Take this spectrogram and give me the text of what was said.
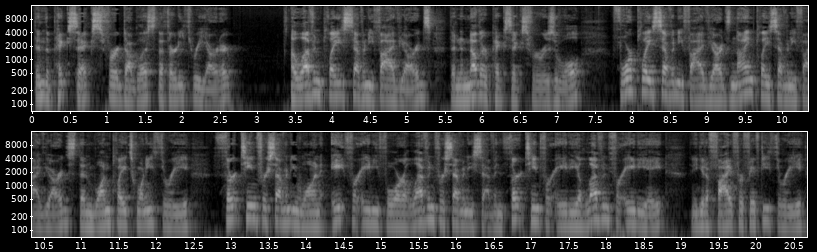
then the pick 6 for Douglas, the 33 yarder. 11 plays 75 yards, then another pick six for Rasul. Four plays 75 yards, nine plays 75 yards, then one play 23, 13 for 71, 8 for 84, 11 for 77, 13 for 80, 11 for 88. And you get a 5 for 53,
